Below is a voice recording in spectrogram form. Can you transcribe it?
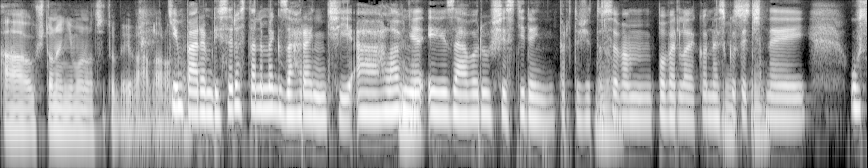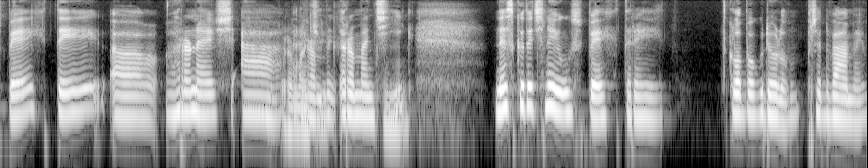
a už to není ono, co to bývalo. Tím pádem, když se dostaneme k zahraničí a hlavně mm. i závodu šestidení, protože to no. se vám povedlo jako neskutečný Jasně. úspěch, ty, uh, Hroneš a Romančík. Romančík. Mm. Neskutečný úspěch, který klobouk dolů před vámi.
